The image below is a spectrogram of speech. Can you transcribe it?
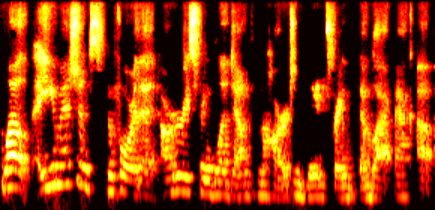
Well, you mentioned before that arteries bring blood down from the heart and veins bring them back up.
